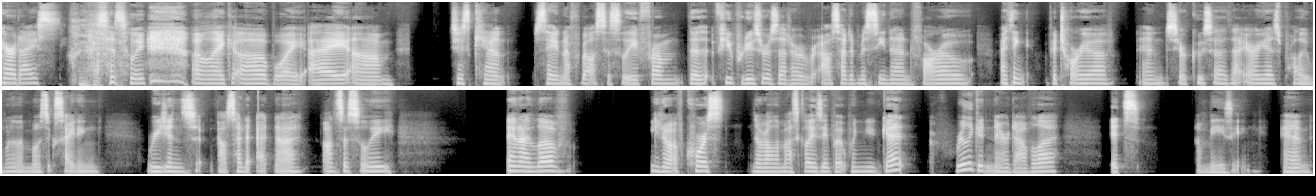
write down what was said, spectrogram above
Paradise, Sicily. I'm like, oh boy, I um, just can't say enough about Sicily. From the few producers that are outside of Messina and Faro, I think Vittoria and Siracusa, that area is probably one of the most exciting regions outside of Etna on Sicily. And I love, you know, of course, Nerello Mascalese, but when you get really good Nero d'Avola, it's amazing. And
